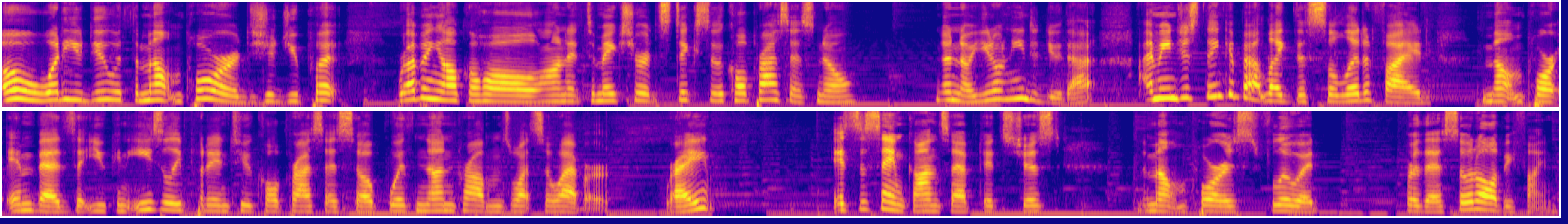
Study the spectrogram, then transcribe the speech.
oh what do you do with the melt and pour should you put rubbing alcohol on it to make sure it sticks to the cold process no no no you don't need to do that i mean just think about like the solidified melt and pour embeds that you can easily put into cold process soap with none problems whatsoever right it's the same concept it's just the melt and pour is fluid for this so it'll all be fine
